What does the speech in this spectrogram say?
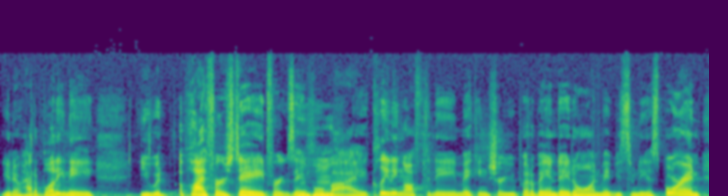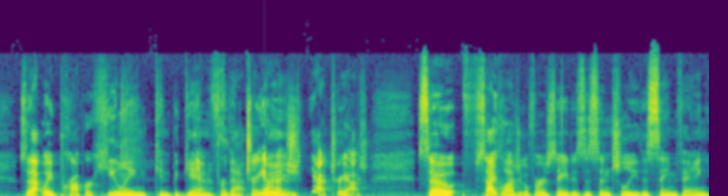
you know had a bloody knee, you would apply first aid, for example, Mm-hmm. by cleaning off the knee, making sure you put a band-aid on, maybe some neosporin, so that way proper healing can begin Yeah, for like that triage. wound. Yeah, triage. So psychological first aid is essentially the same thing,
